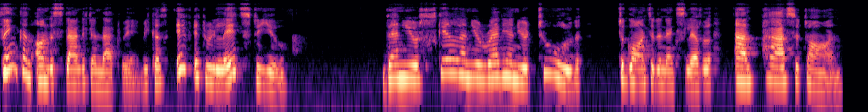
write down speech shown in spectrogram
think and understand it in that way because if it relates to you, then you're skilled and you're ready and you're tooled to go on to the next level and pass it on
